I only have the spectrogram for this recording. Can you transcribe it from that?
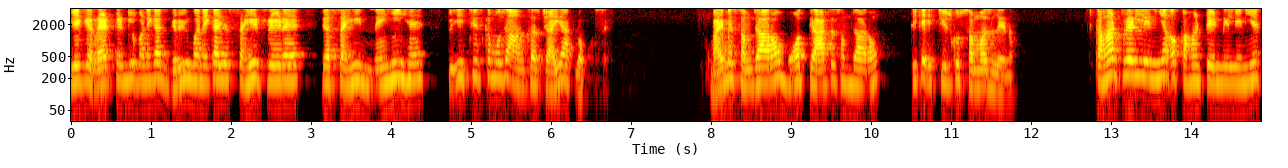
ये कि रेड कैंडल बनेगा ग्रीन बनेगा, ये सही ट्रेड है या सही नहीं है। तो इस चीज़ का मुझे आंसर चाहिए आप लोगों से। भाई, मैं समझा रहा हूँ, बहुत प्यार से समझा रहा हूँ, ठीक है? इस चीज़ को समझ लेना। कहाँ ट्रेड लेनी है और कहाँ ट्रेड नहीं लेनी है?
